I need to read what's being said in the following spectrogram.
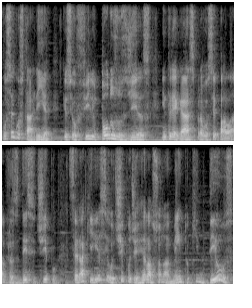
Você gostaria que o seu filho todos os dias entregasse para você palavras desse tipo? Será que esse é o tipo de relacionamento que Deus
